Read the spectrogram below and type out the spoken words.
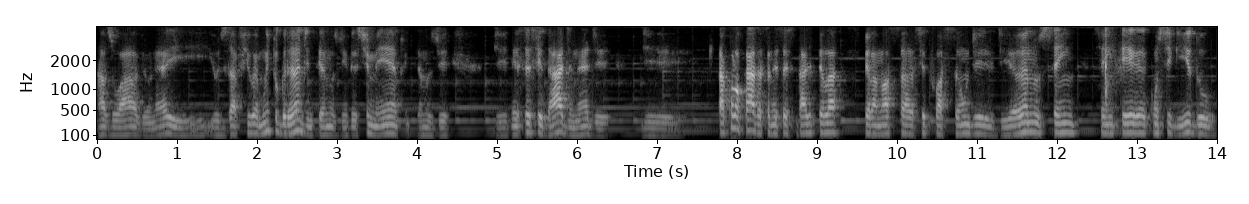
razoável, né? E, e, o desafio é muito grande em termos de investimento, em termos de, de necessidade, né? De, de está colocada essa necessidade pela pela nossa situação de, de anos sem sem ter conseguido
